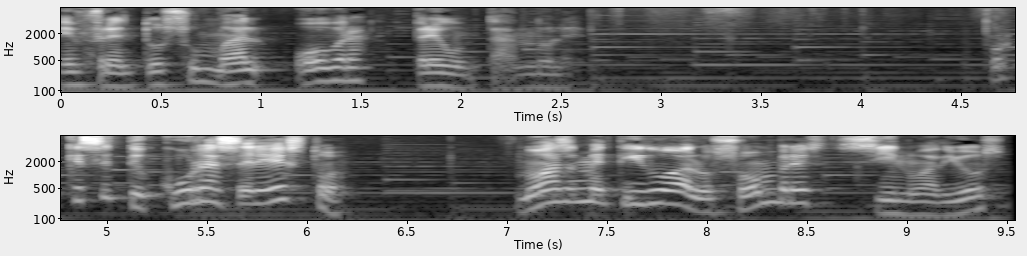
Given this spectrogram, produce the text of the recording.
enfrentó su mal obra preguntándole, ¿por qué se te ocurre hacer esto? No has metido a los hombres, sino a Dios.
